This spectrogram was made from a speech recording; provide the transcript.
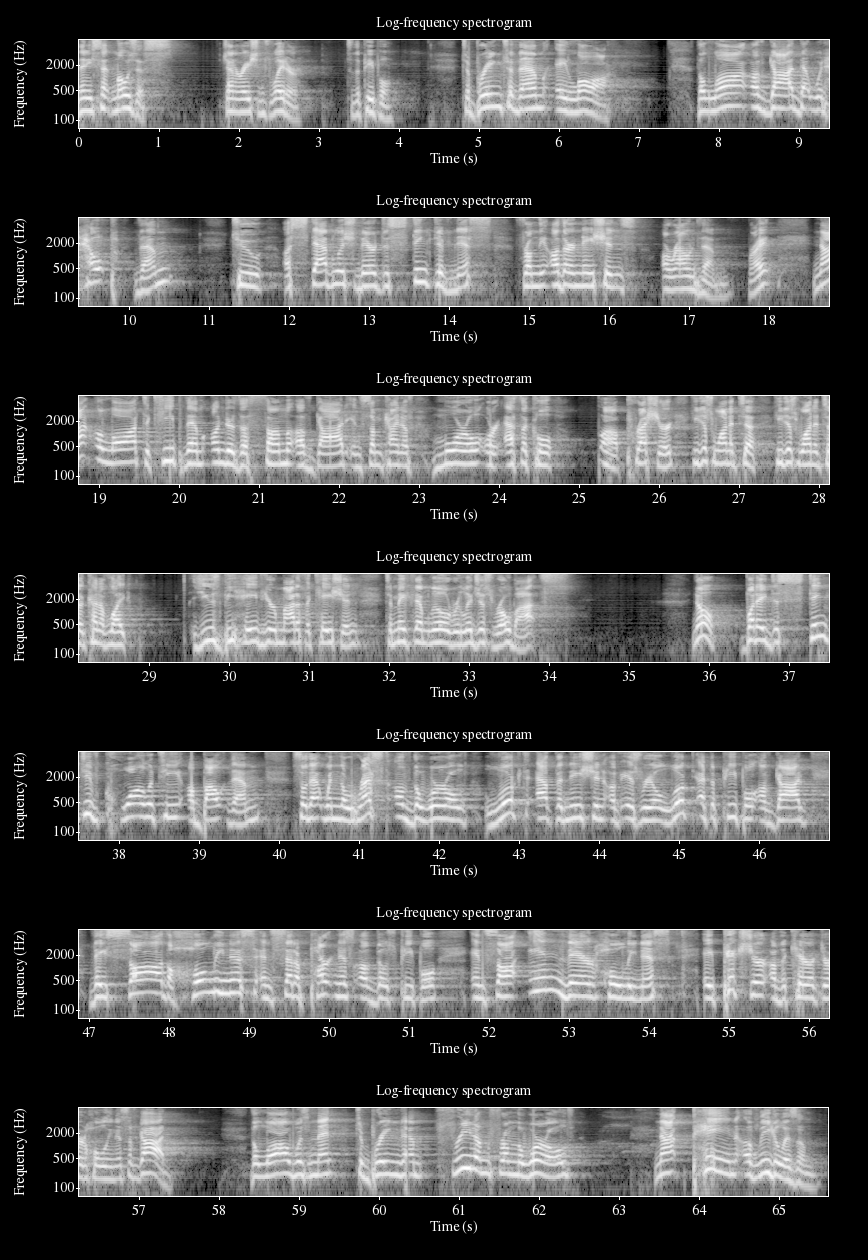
Then he sent Moses generations later to the people to bring to them a law, the law of God that would help them to establish their distinctiveness from the other nations around them, right? Not a law to keep them under the thumb of God in some kind of moral or ethical uh, pressure. He just wanted to, he just wanted to kind of like use behavior modification to make them little religious robots. No, but a distinctive quality about them so that when the rest of the world looked at the nation of Israel, looked at the people of God, they saw the holiness and set apartness of those people and saw in their holiness a picture of the character and holiness of God. The law was meant to bring them freedom from the world, not pain of legalism.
